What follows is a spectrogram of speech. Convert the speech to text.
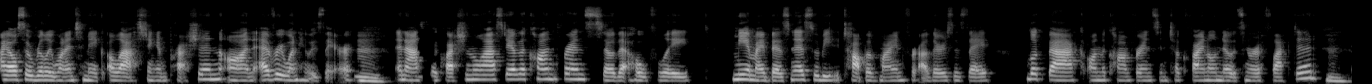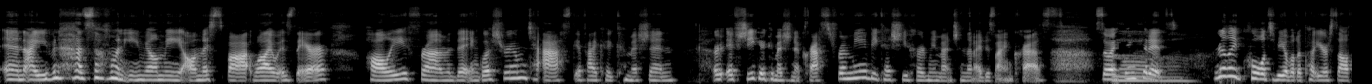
I also really wanted to make a lasting impression on everyone who was there mm. and ask the question the last day of the conference so that hopefully me and my business would be top of mind for others as they looked back on the conference and took final notes and reflected. Mm. And I even had someone email me on the spot while I was there, Holly from the English room, to ask if I could commission or if she could commission a crest from me because she heard me mention that I design crests. So I think oh. that it's oh. really cool to be able to put yourself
